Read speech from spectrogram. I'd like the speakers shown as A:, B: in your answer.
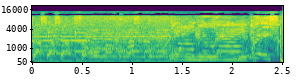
A: When you're ready, bass.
